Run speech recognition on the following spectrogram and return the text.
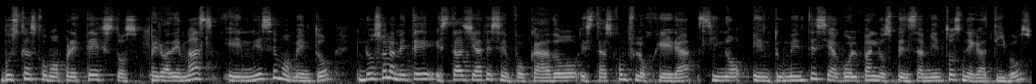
buscas como pretextos, pero además en ese momento no solamente estás ya desenfocado, estás con flojera, sino en tu mente se agolpan los pensamientos negativos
